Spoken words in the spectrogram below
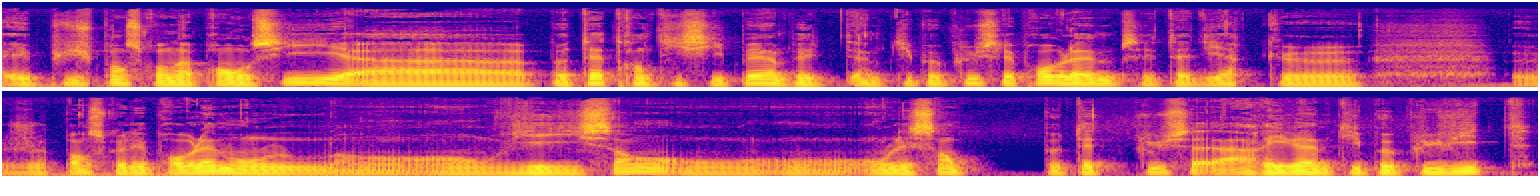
Et puis je pense qu'on apprend aussi à peut-être anticiper un, petit peu plus les problèmes. C'est-à-dire que je pense que les problèmes, en, vieillissant, on, les sent peut-être plus arriver un petit peu plus vite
